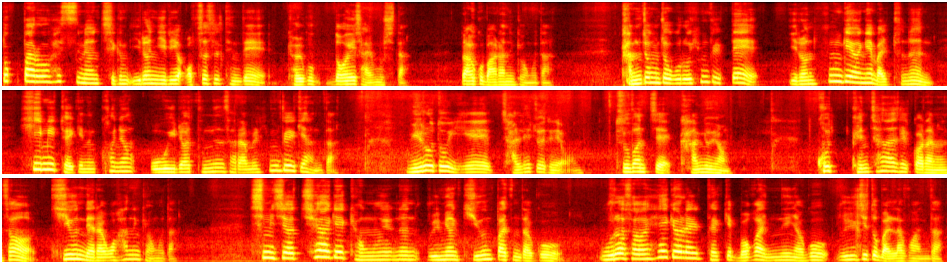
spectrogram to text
똑바로 했으면 지금 이런 일이 없었을 텐데 결국 너의 잘못이다. 라고 말하는 경우다. 감정적으로 힘들 때 이런 훈계형의 말투는 힘이 되기는 커녕 오히려 듣는 사람을 힘들게 한다. 위로도 이게 잘 해줘야 돼요. 두 번째, 강요형. 곧 괜찮아질 거라면서 기운 내라고 하는 경우다. 심지어 최악의 경우는 울면 기운 빠진다고 울어서 해결할 될게 뭐가 있느냐고 울지도 말라고 한다.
